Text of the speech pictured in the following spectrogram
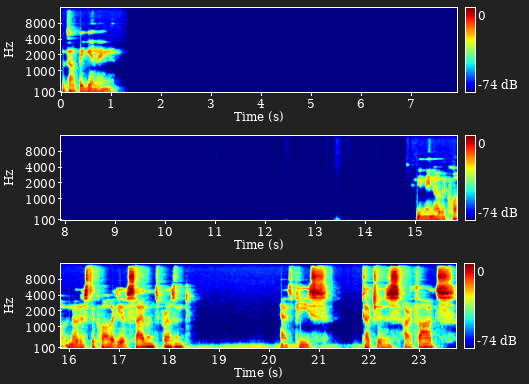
without beginning. You may know the, notice the quality of silence present as peace touches our thoughts.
